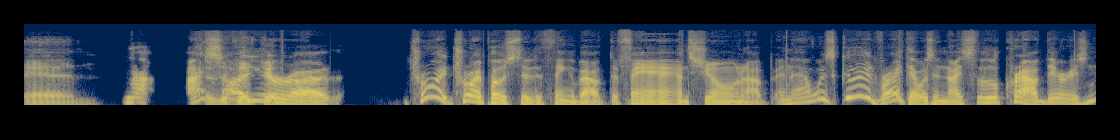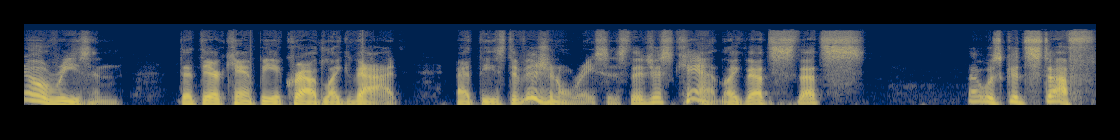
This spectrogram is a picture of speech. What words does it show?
and yeah, I It was a saw your uh, Troy. Troy posted a thing about the fans showing up, and that was good, right? That was a nice little crowd. There is no reason that there can't be a crowd like that at these divisional races. They just can't. Like that's that's that was good stuff.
